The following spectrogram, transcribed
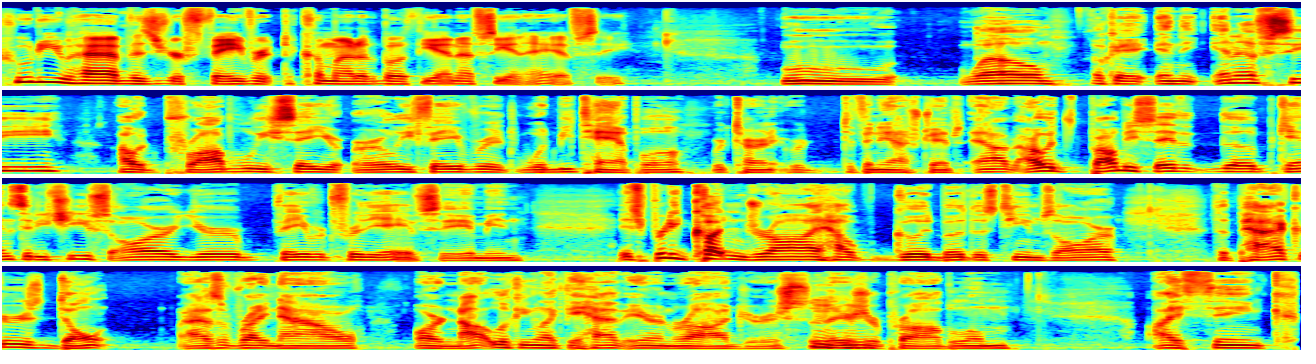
Who do you have as your favorite to come out of both the NFC and AFC? Ooh, well, okay. In the NFC, I would probably say your early favorite would be Tampa, returning, defending national champs, and I, I would probably say that the Kansas City Chiefs are your favorite for the AFC. I mean, it's pretty cut and dry how good both those teams are. The Packers don't, as of right now, are not looking like they have Aaron Rodgers, so there's your problem. I think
